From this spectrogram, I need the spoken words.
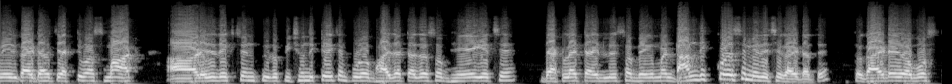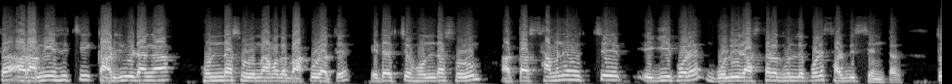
মেয়ের গাড়িটা হচ্ছে অ্যাক্টিভা স্মার্ট আর যে দেখছেন, পুরো পিছন দিকটা দেখছেন, পুরো ভাইজার টাইজার সব ভেঙে গেছে। ব্যাকলাইট টাইডলাইট সব ভেঙে মানে ডান দিক করে এসে মেরেছে গাড়িটাতে। তো গাড়িটার অবস্থা। আর আমি এসেছি কারজুড়িডাঙ্গা হোন্ডা শোরুমে আমাদের বাঁকুড়াতে। এটা হচ্ছে হোন্ডা শোরুম আর তার সামনে হচ্ছে এগিয়ে পড়ে গলির রাস্তাটা ধরলে পড়ে সার্ভিস সেন্টার তো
